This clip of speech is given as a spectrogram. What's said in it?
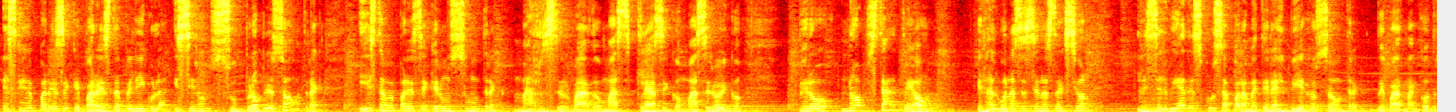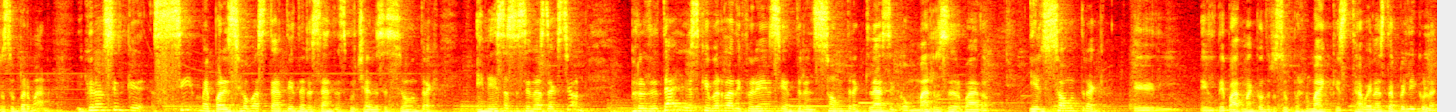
es que me parece que para esta película hicieron su propio soundtrack, y esta me parece que era un soundtrack más reservado, más clásico, más heroico, pero no obstante, aún en algunas escenas de acción le servía de excusa para meter el viejo soundtrack de Batman contra Superman. Y quiero decir que sí, me pareció bastante interesante escuchar ese soundtrack en esas escenas de acción. Pero el detalle es que ver la diferencia entre el soundtrack clásico más reservado y el soundtrack, el, de Batman contra Superman que estaba en esta película,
